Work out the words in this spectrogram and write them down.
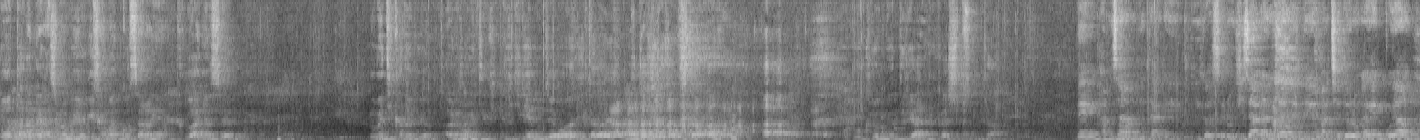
너 다른 데 가지 말고 여기서만 꽃사랑해 그거 아니었어요? 로맨틱하다고요? 아 로맨틱 우리끼리의 문제와 이따가 부담스러워서 합시다. 뭐 그런 면들이 아닐까 싶습니다. 네, 감사합니다. 네, 이것으로 기자간담회는 마치도록 하겠고요.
